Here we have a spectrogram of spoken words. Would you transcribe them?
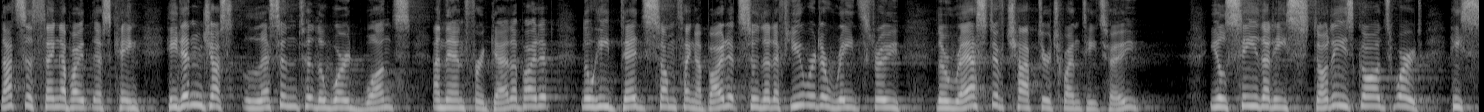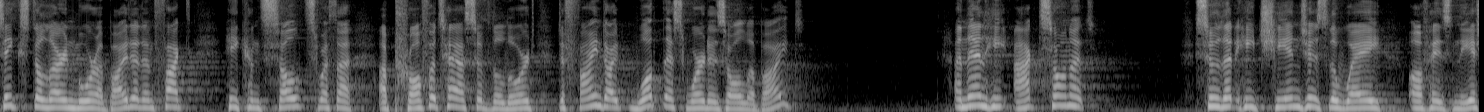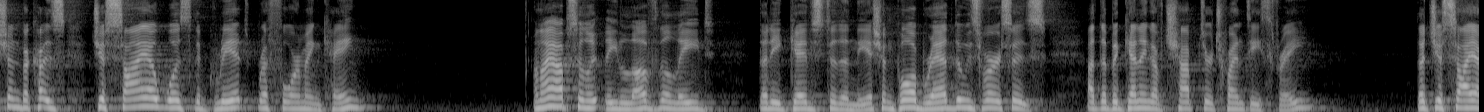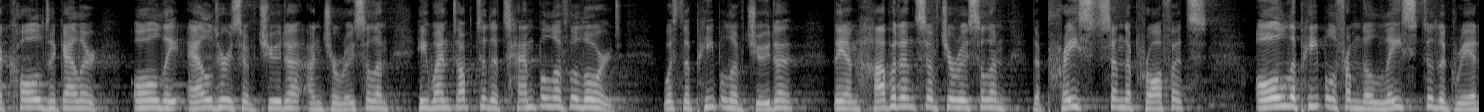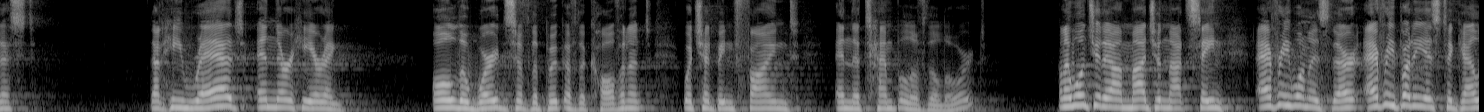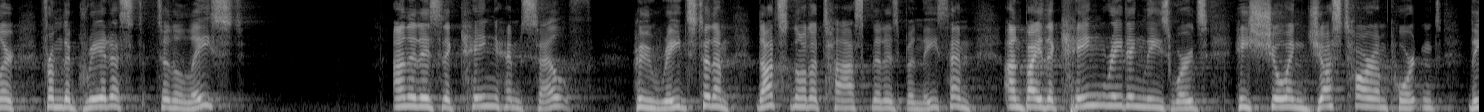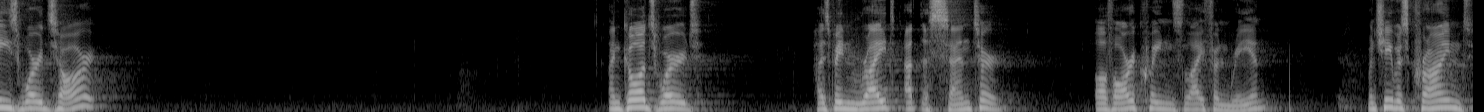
That's the thing about this king. He didn't just listen to the word once and then forget about it. No, he did something about it so that if you were to read through the rest of chapter 22, you'll see that he studies God's word. He seeks to learn more about it. In fact, he consults with a, a prophetess of the Lord to find out what this word is all about and then he acts on it so that he changes the way of his nation because Josiah was the great reforming king. And I absolutely love the lead that he gives to the nation. Bob read those verses at the beginning of chapter 23 that Josiah called together all the elders of Judah and Jerusalem. He went up to the temple of the Lord with the people of Judah the inhabitants of Jerusalem, the priests and the prophets, all the people from the least to the greatest, that he read in their hearing all the words of the book of the covenant which had been found in the temple of the Lord. And I want you to imagine that scene. Everyone is there, everybody is together, from the greatest to the least. And it is the king himself who reads to them. That's not a task that is beneath him. And by the king reading these words, he's showing just how important these words are. And God's word has been right at the center of our Queen's life and reign. When she was crowned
